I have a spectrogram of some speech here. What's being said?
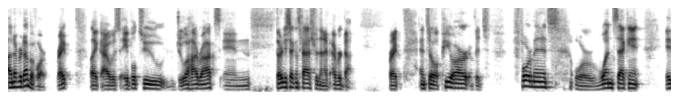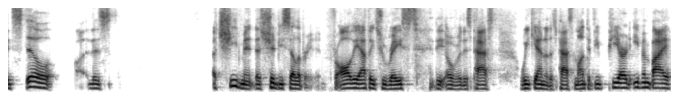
I've never done before right? Like i was able to do a Hyrox in 30 seconds faster than i've ever done right? And so a pr if it's four minutes or one second, it's still uh, this achievement that should be celebrated for all the athletes who raced the over this past weekend or this past month. If you PR'd even by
